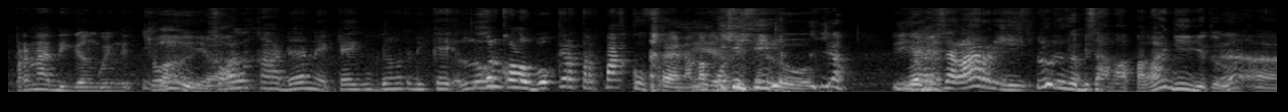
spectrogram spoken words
pernah digangguin kecoa. Iya. soalnya keadaan ya kayak gue bilang tadi kayak lu kan kalau boker terpaku, friend, sama Iya. posisi lu. iya Nggak Iya. bisa lari. lu udah nggak bisa apa-apa lagi gitu loh. Heeh.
